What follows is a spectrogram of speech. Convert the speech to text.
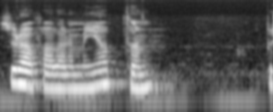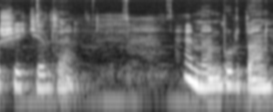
zürafalarımı yaptım bu şekilde. Hemen buradan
